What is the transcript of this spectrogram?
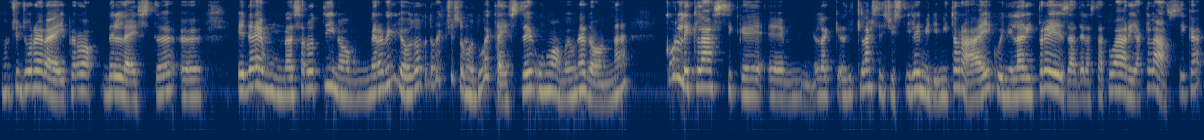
non ci giurerei, però dell'est, eh, ed è un salottino meraviglioso dove ci sono due teste, un uomo e una donna, con le classiche, ehm, la, i classici stilemi di Mitorai, quindi la ripresa della statuaria classica,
